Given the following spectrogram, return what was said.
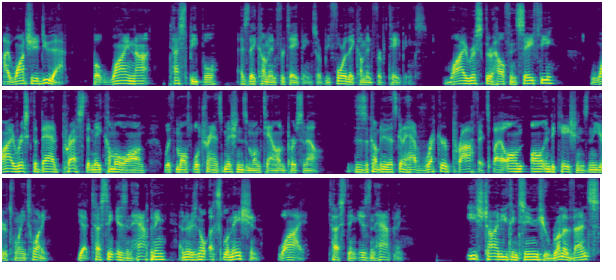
I want you to do that. But why not test people as they come in for tapings or before they come in for tapings? Why risk their health and safety? Why risk the bad press that may come along with multiple transmissions among talent and personnel? This is a company that's going to have record profits by all, all indications in the year 2020. Yet testing isn't happening, and there's no explanation why testing isn't happening. Each time you continue to run events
